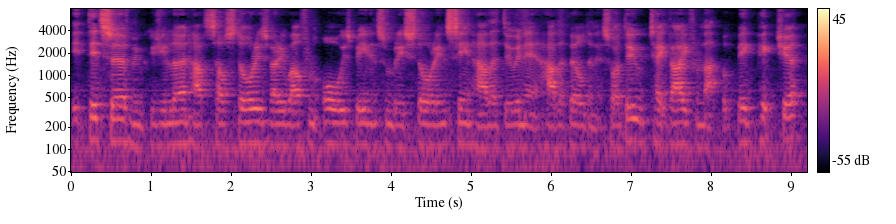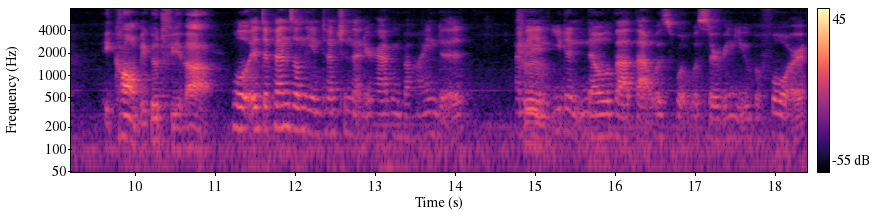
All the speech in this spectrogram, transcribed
it did serve me because you learn how to tell stories very well from always being in somebody's story and seeing how they're doing it, how they're building it. So I do take value from that, but big picture, it can't be good for you that. Well, it depends on the intention that you're having behind it. I True. mean, you didn't know that that was what was serving you before.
